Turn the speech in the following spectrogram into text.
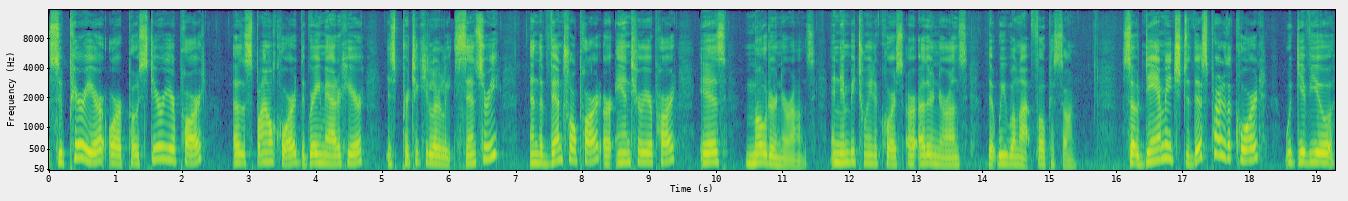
superior or posterior part of the spinal cord, the gray matter here, is particularly sensory. And the ventral part or anterior part is motor neurons. And in between, of course, are other neurons that we will not focus on. So damage to this part of the cord would give you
